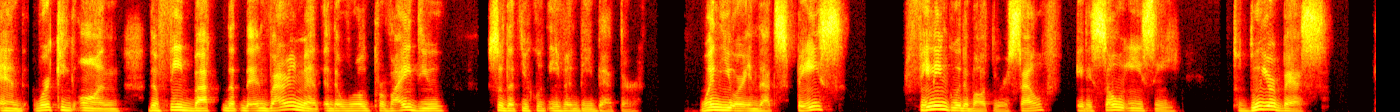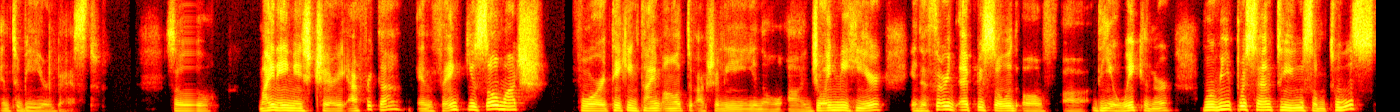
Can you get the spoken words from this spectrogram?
and working on the feedback that the environment and the world provide you so that you could even be better. When you are in that space, feeling good about yourself, it is so easy to do your best and to be your best. So my name is Cherry Africa, and thank you so much for taking time out to actually, you know, uh, join me here in the third episode of uh, The Awakener, where we present to you some tools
